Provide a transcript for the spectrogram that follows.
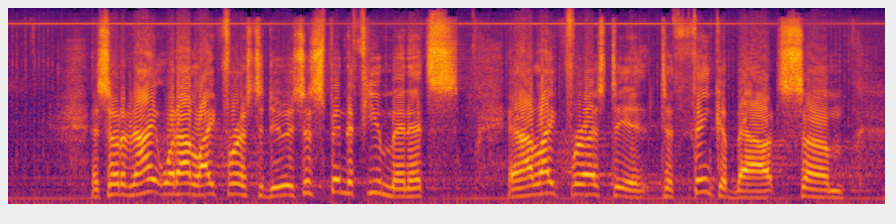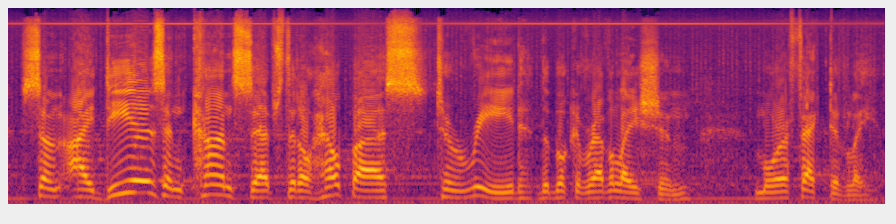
And so tonight, what I'd like for us to do is just spend a few minutes, and I'd like for us to, to think about some, some ideas and concepts that'll help us to read the book of Revelation more effectively.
